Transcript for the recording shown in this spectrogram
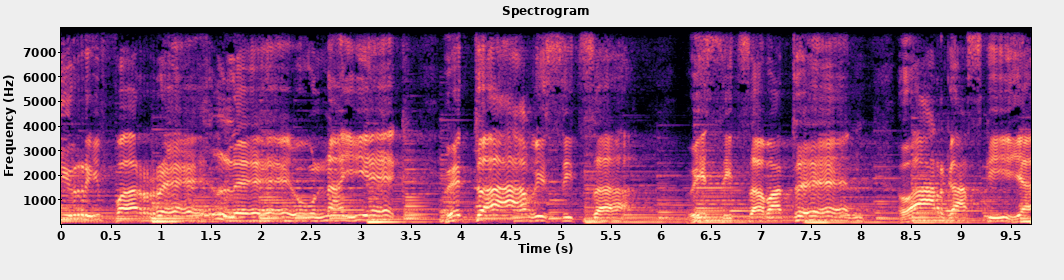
Irrifarre leunaiek Eta bizitza, bizitza baten argazkiak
